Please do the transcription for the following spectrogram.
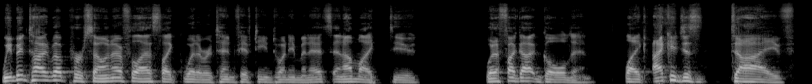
We've been talking about persona for the last like whatever 10, 15, 20 minutes, and I'm like, dude, what if I got golden? Like I could just dive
